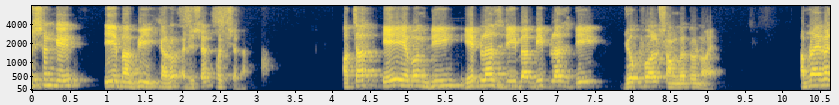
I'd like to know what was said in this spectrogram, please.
এর সঙ্গে এ বা বি কারও অ্যাডিশন হচ্ছে না। অর্থাৎ এ এবং ডি এ প্লাস ডি বা বি প্লাস ডি যোগফল সংগত নয়। আমরা এবার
